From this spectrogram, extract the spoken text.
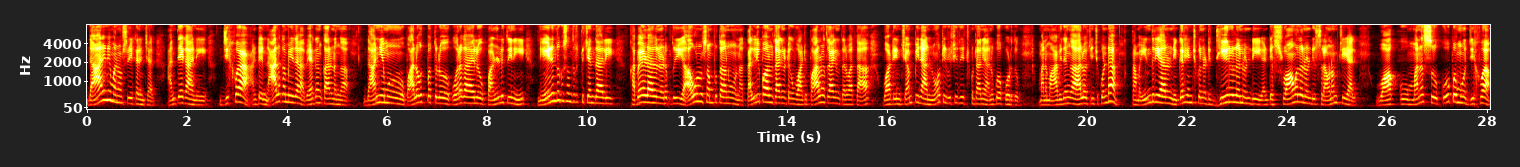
దానిని మనం స్వీకరించాలి. అంతేగాని జిహ్వ అంటే నాలుక మీద వేగం కారణంగా ధాన్యము పాల ఉత్పత్తులు కూరగాయలు పండ్లు తిని నేనెందుకు సంతృప్తి చెందాలి? కబేళాలు నడుపుతూ ఈ ఆవులను చంపుతాను నా తల్లి పాలను తాగినట్టుగా వాటి పాలను తాగిన తర్వాత వాటిని చంపి నా నోటి రుచి తీర్చుకుంటానని అనుకోకూడదు. మనం ఆ విధంగా ఆలోచించకుండా తమ ఇంద్రియాలను నిగ్రహించుకున్నట్టు ధీరుల నుండి అంటే స్వాముల నుండి శ్రవణం చేయాలి. వాక్కు మనస్సు కూపము జిహ్వ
